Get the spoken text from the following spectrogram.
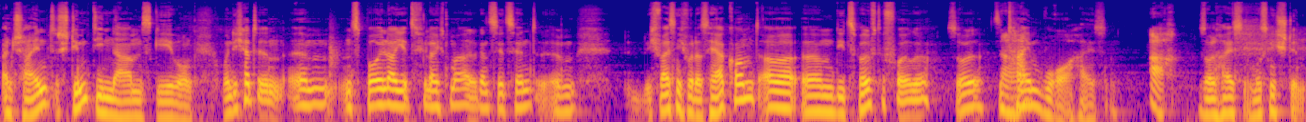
anscheinend stimmt die Namensgebung. Und ich hatte ähm, einen Spoiler jetzt vielleicht mal ganz dezent. Ähm, ich weiß nicht, wo das herkommt, aber ähm, die zwölfte Folge soll The Aha. Time War heißen. Ach, Soll heißen, muss nicht stimmen.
